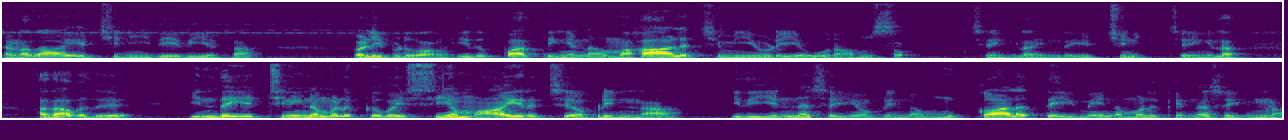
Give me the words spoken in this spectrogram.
தனதாயட்சினி தேவியை தான் வழிபடுவாங்க. இது பார்த்திங்கன்னா மகாலட்சுமியுடைய ஒரு அம்சம். சரிங்களா? இந்த எச்சினி சரிங்களா? அதாவது இந்த எச்சினி நம்மளுக்கு வைசியம் ஆயிருச்சு அப்படின்னா இது என்ன செய்யும் அப்படின்னா முக்காலத்தையுமே நம்மளுக்கு என்ன செய்யும்னா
